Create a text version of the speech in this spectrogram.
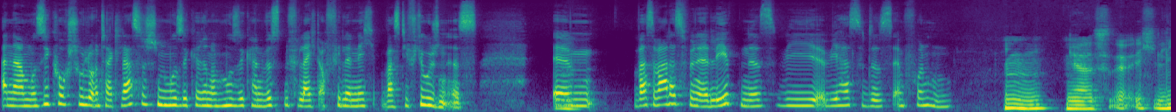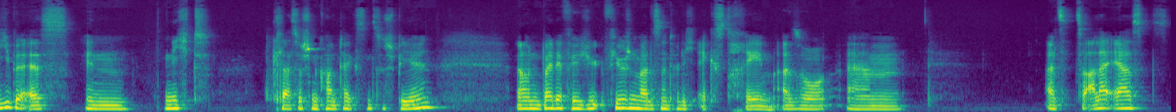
an der Musikhochschule unter klassischen Musikerinnen und Musikern wüssten vielleicht auch viele nicht, was die Fusion ist. Ähm, mhm. Was war das für ein Erlebnis? Wie, wie hast du das empfunden? Ja, äh, ich liebe es, in nicht klassischen Kontexten zu spielen. Und bei der Fusion war das natürlich extrem. Also ähm, als zuallererst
